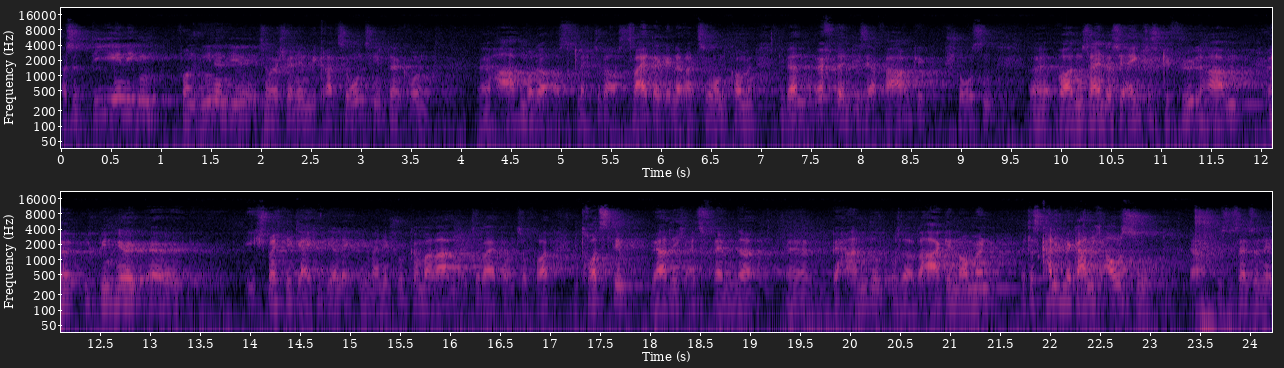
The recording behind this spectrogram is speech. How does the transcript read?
Also diejenigen von Ihnen, die zum Beispiel einen Migrationshintergrund äh, haben oder aus, vielleicht sogar aus zweiter Generation kommen, die werden öfter in diese Erfahrung gestoßen äh, worden sein, dass sie eigentlich das Gefühl haben, äh, ich bin hier ich spreche die gleichen Dialekte wie meine Schulkameraden und so weiter und so fort. Und trotzdem werde ich als Fremder behandelt oder wahrgenommen. Das kann ich mir gar nicht aussuchen. Das ist also eine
